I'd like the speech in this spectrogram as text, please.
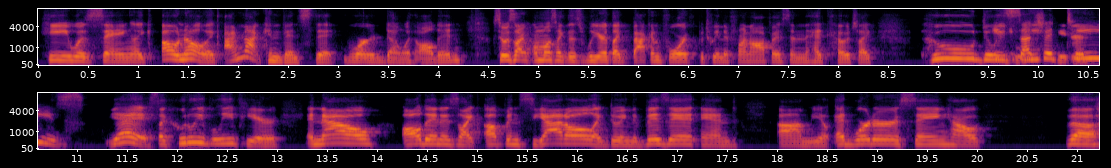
he was saying like, "Oh no, like I'm not convinced that we're done with Aldon." So it was like almost like this weird like back and forth between the front office and the head coach. Like, who do He's we? Such a here? tease. Yes, like who do we believe here? And now Aldon is like up in Seattle, like doing the visit, and um, you know Ed Werder is saying how the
